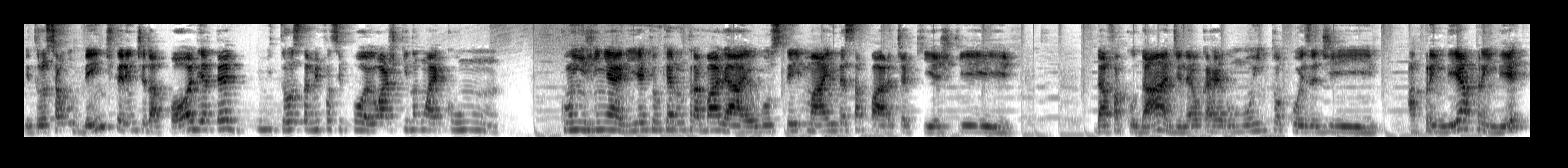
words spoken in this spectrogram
me trouxe algo bem diferente da Poli e até me trouxe também, falei assim, pô, eu acho que não é com com engenharia que eu quero trabalhar. Eu gostei mais dessa parte aqui. Acho que da faculdade, né, eu carrego muito a coisa de aprender a aprender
